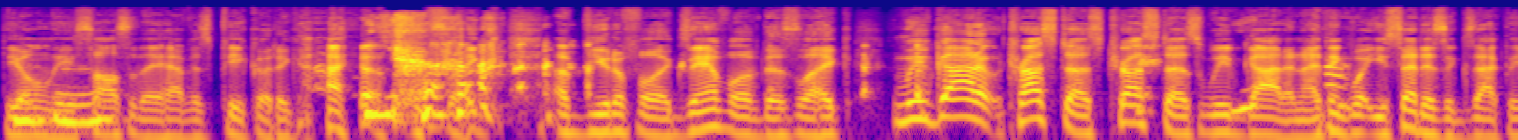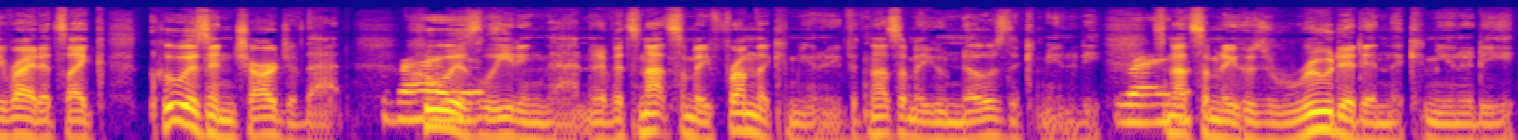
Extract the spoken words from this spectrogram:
the mm-hmm. only salsa they have is pico de gallo. Yeah. It's like a beautiful example of this like we've got it. Trust us, trust us, we've got it. And I think what you said is exactly right. It's like who is in charge of that? Right. Who is leading that? And if it's not somebody from the community, if it's not somebody who knows the community, right. it's not somebody who's rooted in the community,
